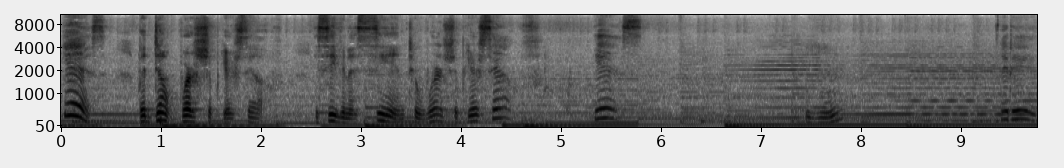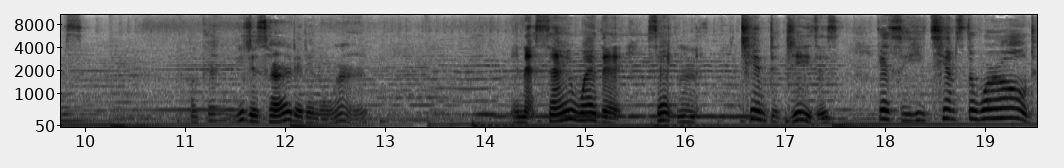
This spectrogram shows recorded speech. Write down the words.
Yes, but don't worship yourself. It's even a sin to worship yourself. Yes. Mhm. It is. Okay? You just heard it in the word. In that same way that Satan tempted Jesus, guess he tempts the world.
